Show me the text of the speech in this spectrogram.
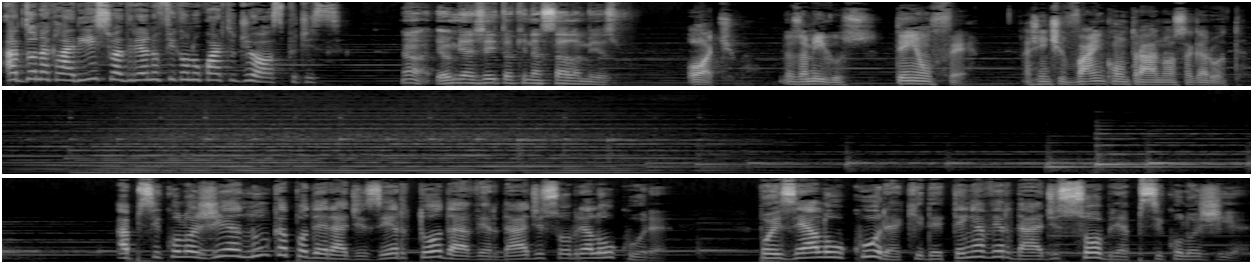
a dona Clarice e o Adriano ficam no quarto de hóspedes. Não, eu me ajeito aqui na sala mesmo. Ótimo. Meus amigos, tenham fé. A gente vai encontrar a nossa garota. A psicologia nunca poderá dizer toda a verdade sobre a loucura, pois é a loucura que detém a verdade sobre a psicologia.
